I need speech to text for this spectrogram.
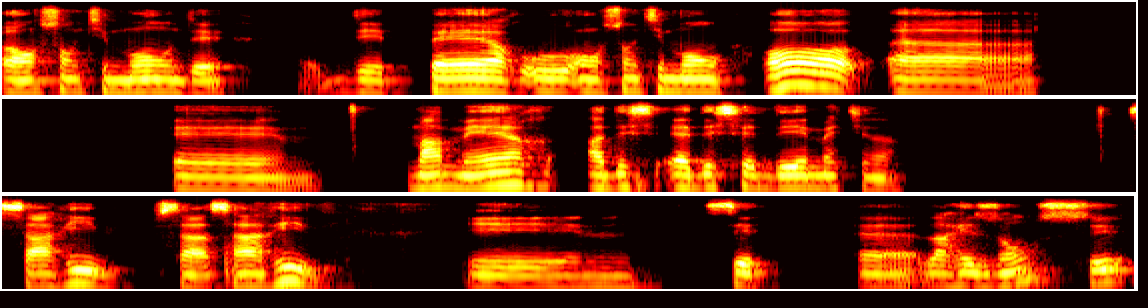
un sentiment de, de peur ou un sentiment, oh, euh, ma mère est décédée maintenant. Ça arrive, ça, ça arrive. Et c'est la raison, c'est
